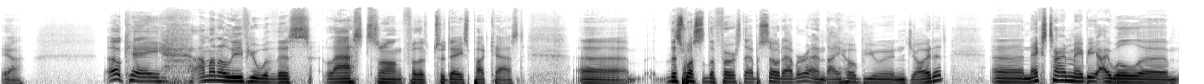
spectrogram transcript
Yeah. Okay i'm gonna leave you with this last song for the today's podcast. Uh this was the first episode ever and i hope you enjoyed it. Uh next time maybe i will um,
